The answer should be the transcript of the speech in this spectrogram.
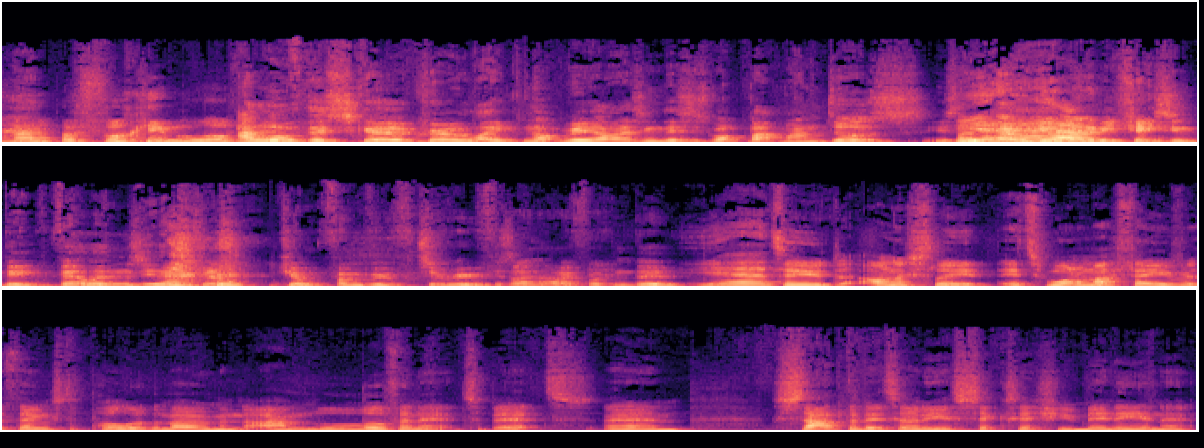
I fucking love it. I love this scarecrow, like not realizing this is what Batman does. He's like, no, you're going to be chasing big villains. You don't just jump from roof to roof. He's like, no, I fucking do. Yeah, dude. Honestly, it's one of my favourite things to pull at the moment. I'm loving it to bits. Um, sad that it's only a six-issue mini in it.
